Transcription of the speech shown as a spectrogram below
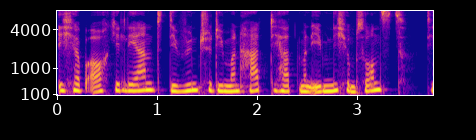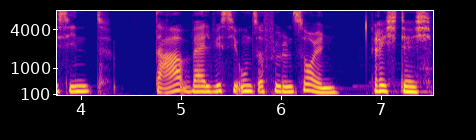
ich habe auch gelernt, die Wünsche, die man hat, die hat man eben nicht umsonst. Die sind da, weil wir sie uns erfüllen sollen. Richtig.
